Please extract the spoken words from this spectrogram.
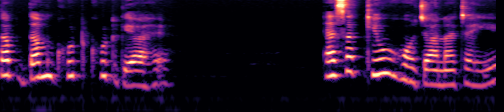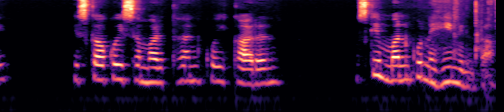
तब दम घुट घुट गया है। ऐसा क्यों हो जाना चाहिए? इसका कोई समर्थन, कोई कारण उसके मन को नहीं मिलता।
